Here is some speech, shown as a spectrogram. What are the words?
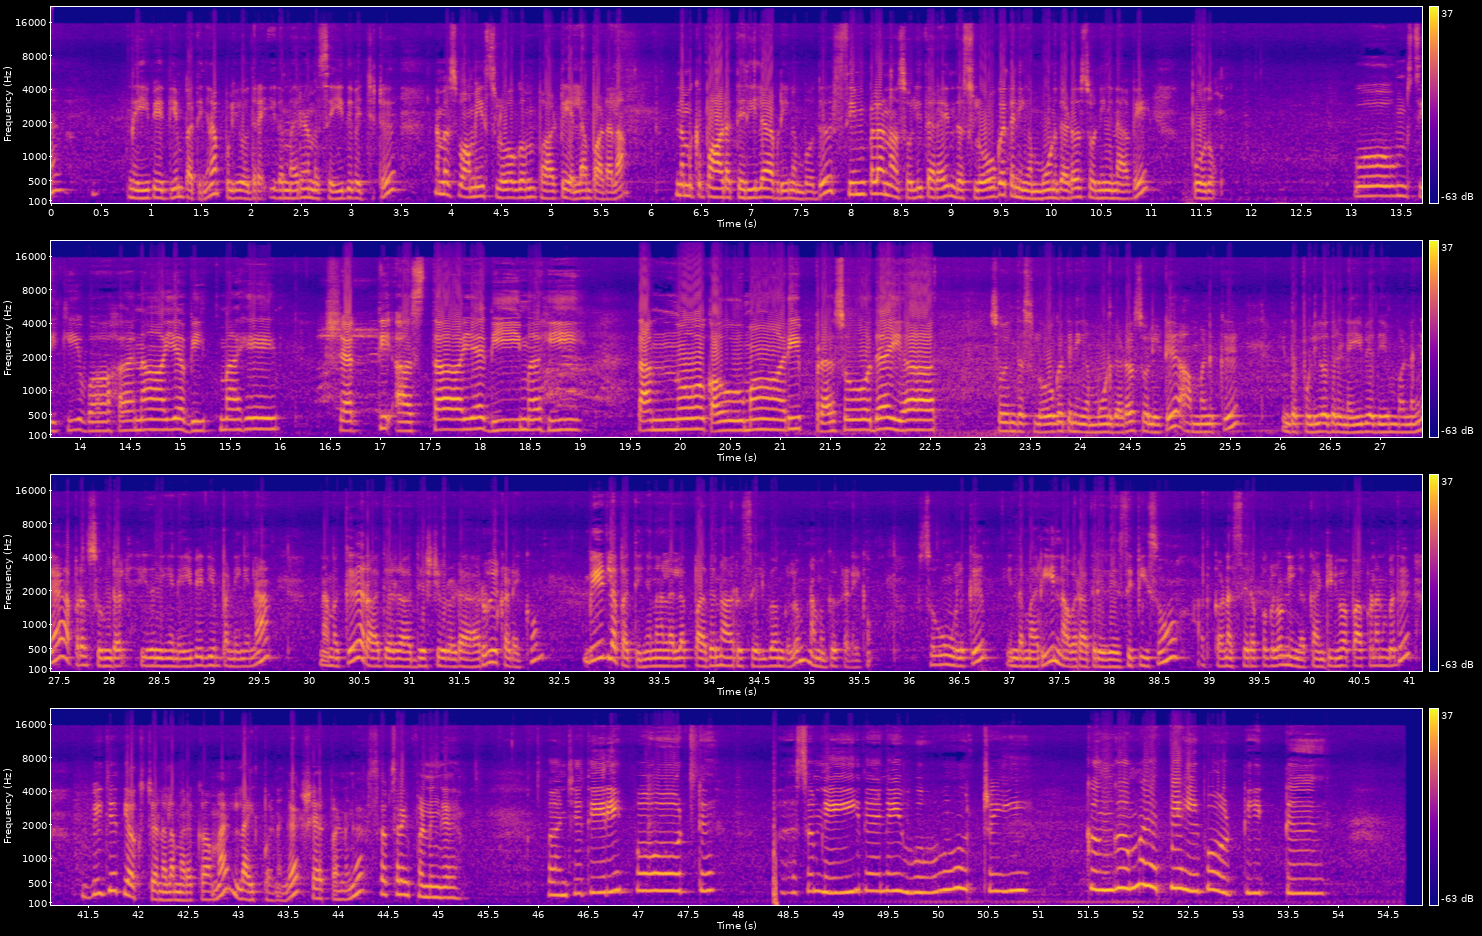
நெய்வேத்தியம் பார்த்திங்கன்னா புளியோதரை. இதை மாதிரி நம்ம செய்து வச்சுட்டு நம்ம சுவாமி ஸ்லோகம் பாட்டு எல்லாம் பாடலாம். நமக்கு பாட தெரியல அப்படின்னும் போது சிம்பிளாக நான் சொல்லித்தரேன். இந்த ஸ்லோகத்தை நீங்கள் மூணு தடவை சொன்னீங்கன்னாவே போதும். ஓம் சிகி வாகனாய வித்மஹே சக்தி அஸ்தாய தீமஹி தன்னோ கௌமாரி பிரசோதயாத். ஸோ இந்த ஸ்லோகத்தை நீங்கள் மூணு தடவை சொல்லிவிட்டு அம்மனுக்கு இந்த புளியோதரை நெய்வேத்தியம் பண்ணுங்கள் அப்புறம் சுண்டல் இதை நீங்கள் நெய்வேத்தியம் பண்ணிங்கன்னா நமக்கு ராஜராஜேஸ்வரோட அருள் கிடைக்கும். வீட்டில் பார்த்தீங்கன்னா நல்ல பதினாறு செல்வங்களும் நமக்கு கிடைக்கும். ஸோ உங்களுக்கு இந்த மாதிரி நவராத்திரி ரெசிபீஸும் அதுக்கான சிறப்புகளும் நீங்கள் கண்டினியூவாக பார்க்கணும் என்பது விஜய் தியாக்ஸ் சேனலை மறக்காமல் லைக் பண்ணுங்கள் ஷேர் பண்ணுங்கள் சப்ஸ்கிரைப் பண்ணுங்கள் பஞ்சதிரி போட்டு பசும் நெய்தனை ஊற்றி குங்குமத்தில் போட்டிட்டு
